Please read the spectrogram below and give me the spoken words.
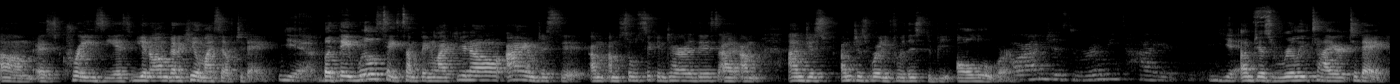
um, as crazy as you know i'm going to kill myself today. Yeah. But they will say something like you know i am just sick. I'm, I'm so sick and tired of this. I, i'm i'm just i'm just ready for this to be all over. Or i'm just really tired today. Yeah i'm just really tired today.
